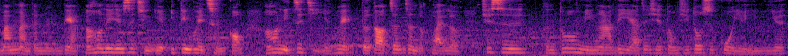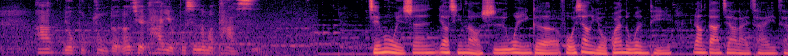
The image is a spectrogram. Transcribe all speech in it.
满满的能量，然后那件事情也一定会成功，然后你自己也会得到真正的快乐。其实很多名啊利啊这些东西都是过眼云烟，它留不住的，而且它也不是那么踏实。节目尾声要请老师问一个佛像有关的问题，让大家来猜一猜。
